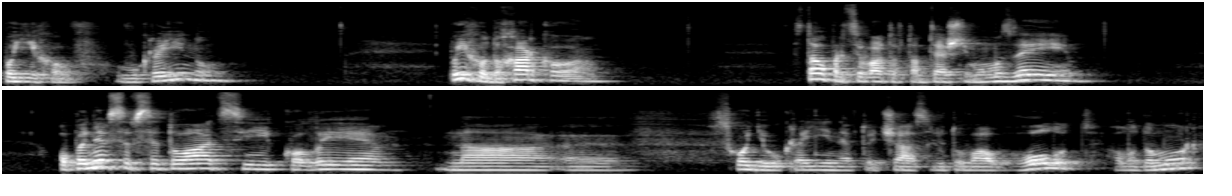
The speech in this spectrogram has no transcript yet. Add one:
поїхав в Україну, поїхав до Харкова, став працювати в тамтешньому музеї, опинився в ситуації, коли на е, сході України в той час лютував голод, голодомор,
